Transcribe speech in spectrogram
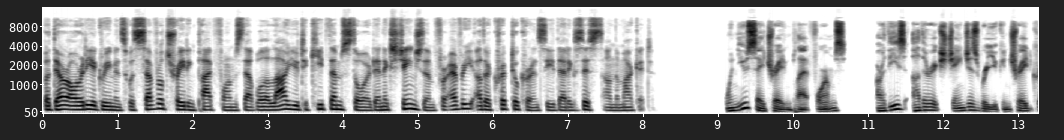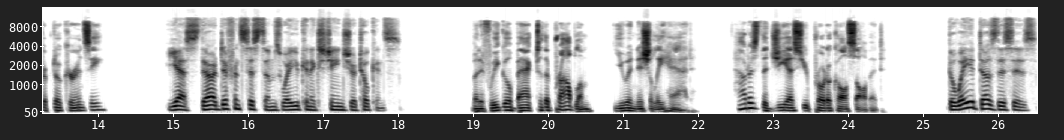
but there are already agreements with several trading platforms that will allow you to keep them stored and exchange them for every other cryptocurrency that exists on the market. When you say trading platforms, are these other exchanges where you can trade cryptocurrency? Yes, there are different systems where you can exchange your tokens. But if we go back to the problem you initially had, how does the GSU protocol solve it? The way it does this is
